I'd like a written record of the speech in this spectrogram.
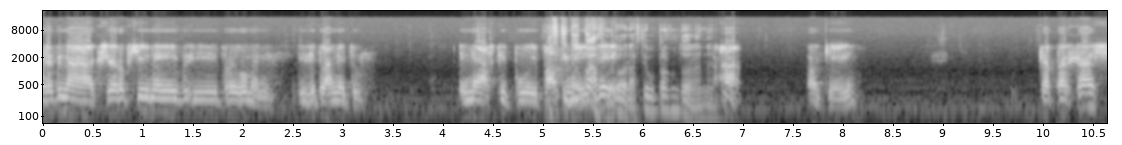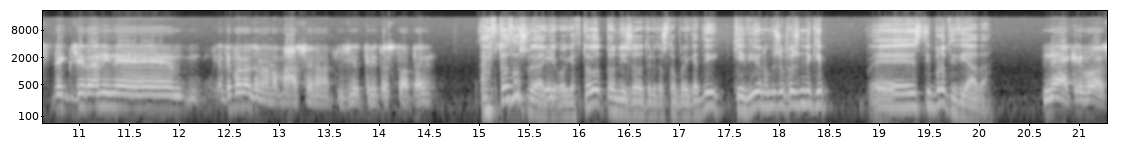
Πρέπει να ξέρω ποιοι είναι οι, οι προηγούμενοι, οι διπλανοί του. Είναι αυτοί που υπάρχουν Αυτοί που υπάρχουν ήδη. τώρα. Αυτοί που υπάρχουν τώρα, ναι. Α, οκ. Καταρχάς δεν ξέρω αν είναι... Δεν μπορώ να τον ονομάσω έναν από τους δύο τρίτο στόπερ. Αυτό θα σου λέγα και εγώ. Γι' αυτό τονίζω το τρίτο στόπερ. Γιατί και οι δύο νομίζω παίζουν και ε, στην πρώτη διάδα. Ναι, ακριβώς.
